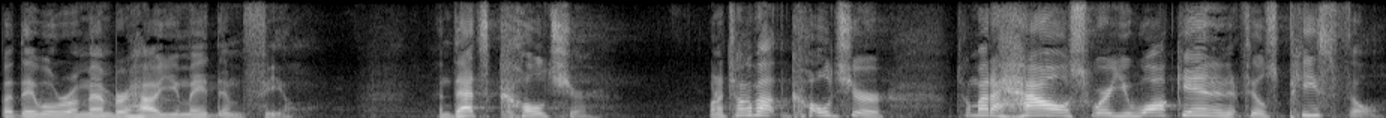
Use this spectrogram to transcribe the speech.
but they will remember how you made them feel. And that's culture. When I talk about culture, I'm talking about a house where you walk in and it feels peaceful.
